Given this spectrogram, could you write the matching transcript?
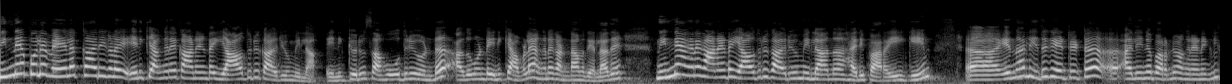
നിന്നെ പോലെ വേലക്കാരികളെ എനിക്ക് അങ്ങനെ കാണേണ്ട യാതൊരു കാര്യവുമില്ല. എനിക്കൊരു സഹോദരിയുണ്ട്. അതുകൊണ്ട് എനിക്ക് അവളെ അങ്ങനെ കണ്ടാൽ മതി. അല്ലാതെ നിന്നെ അങ്ങനെ കാണേണ്ട യാതൊരു കാര്യവുമില്ല എന്ന് ഹരി പറയുകയും എന്നാൽ ഇത് കേട്ടിട്ട് അലീന പറഞ്ഞു അങ്ങനെയാണെങ്കിൽ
